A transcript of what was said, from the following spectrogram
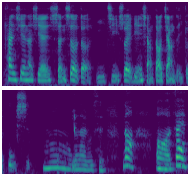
看见那些神社的遗迹，所以联想到这样的一个故事。嗯，原来如此。那。呃，在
